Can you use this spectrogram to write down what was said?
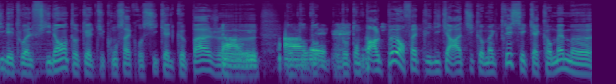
L'étoile filante, auquel tu consacres aussi quelques pages, Ah euh, oui. Ah dont- ouais. dont on parle peu en fait, Lily Carati comme actrice, et qui a quand même, euh,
